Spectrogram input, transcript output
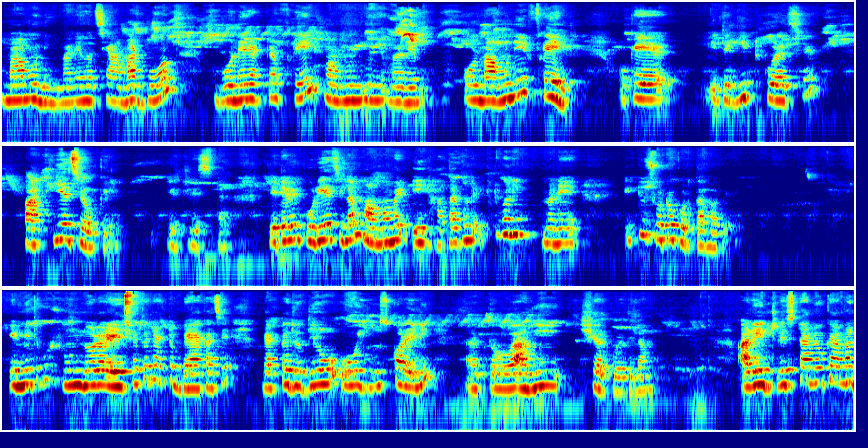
মামুনি মানে হচ্ছে আমার বোন। বোনের একটা ফ্রেন্ড মামুনি মানে ওর মামুনির ফ্রেন্ড ওকে এটা গিফট করেছে, পাঠিয়েছে ওকে। এই ড্রেসটা এটা আমি পরিয়েছিলাম মামামের এই হাতাগুলো একটুখানি মানে একটু ছোট করতে হবে। এমনিতে খুব সুন্দর, আর এর সাথে না একটা ব্যাগ আছে। ব্যাগটা যদিও ও ইউজ করেনি তো আমি শেয়ার করে দিলাম। আর এই ড্রেসটা আমি ওকে আমার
